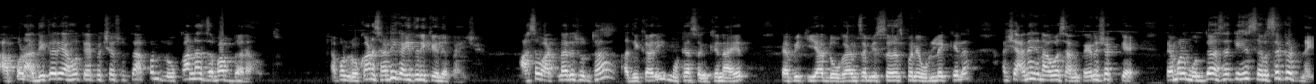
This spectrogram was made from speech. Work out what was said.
आपण अधिकारी आहोत त्यापेक्षा सुद्धा आपण लोकांना जबाबदार आहोत. आपण लोकांसाठी काहीतरी केलं पाहिजे. असं वाटणारे सुद्धा अधिकारी मोठ्या संख्येनं आहेत. त्यापैकी या दोघांचा मी सहजपणे उल्लेख केला. अशी अनेक नावं सांगता येणं शक्य आहे. त्यामुळे मुद्दा असा की हे सरसकट नाही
